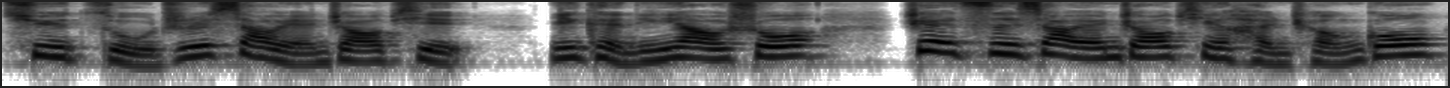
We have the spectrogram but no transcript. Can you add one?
去组织校园招聘，你肯定要说这次校园招聘很成功，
